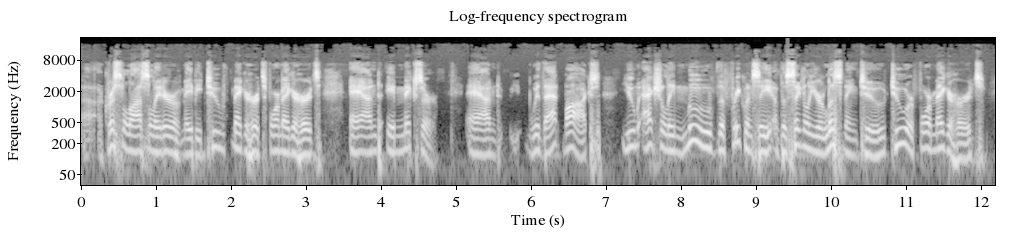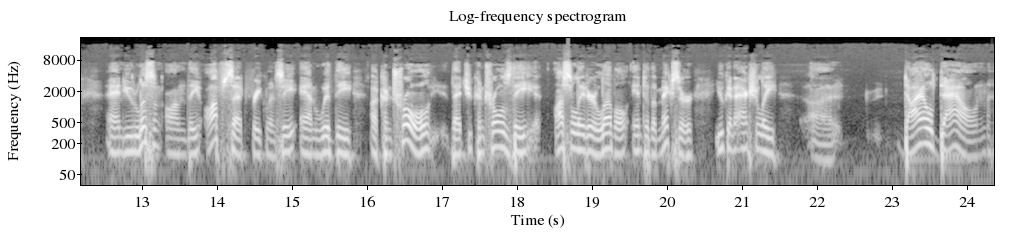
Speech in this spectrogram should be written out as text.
a crystal oscillator of maybe two megahertz, four megahertz, and a mixer. And with that box, you actually move the frequency of the signal you're listening to, two or four megahertz, and you listen on the offset frequency and with the control that you controls the oscillator level into the mixer you can actually uh, dial down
